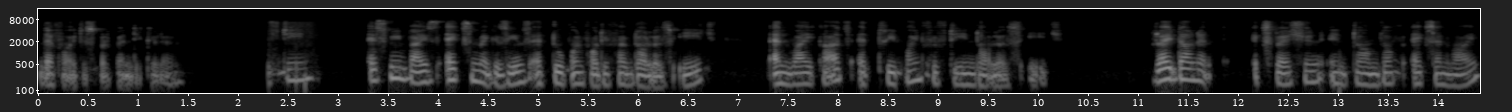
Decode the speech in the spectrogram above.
therefore it is perpendicular. 15. Esme buys X magazines at $2.45 each and Y cards at $3.15 each. Write down an expression in terms of X and Y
